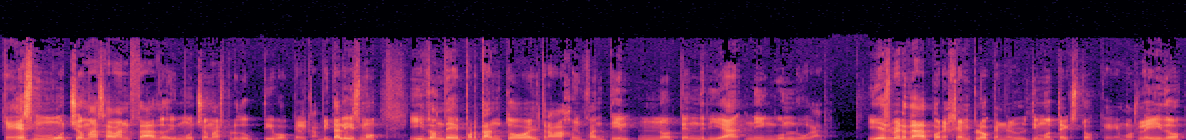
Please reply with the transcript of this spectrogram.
que es mucho más avanzado y mucho más productivo que el capitalismo, y donde, por tanto, el trabajo infantil no tendría ningún lugar. Y es verdad, por ejemplo, que en el último texto que hemos leído,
